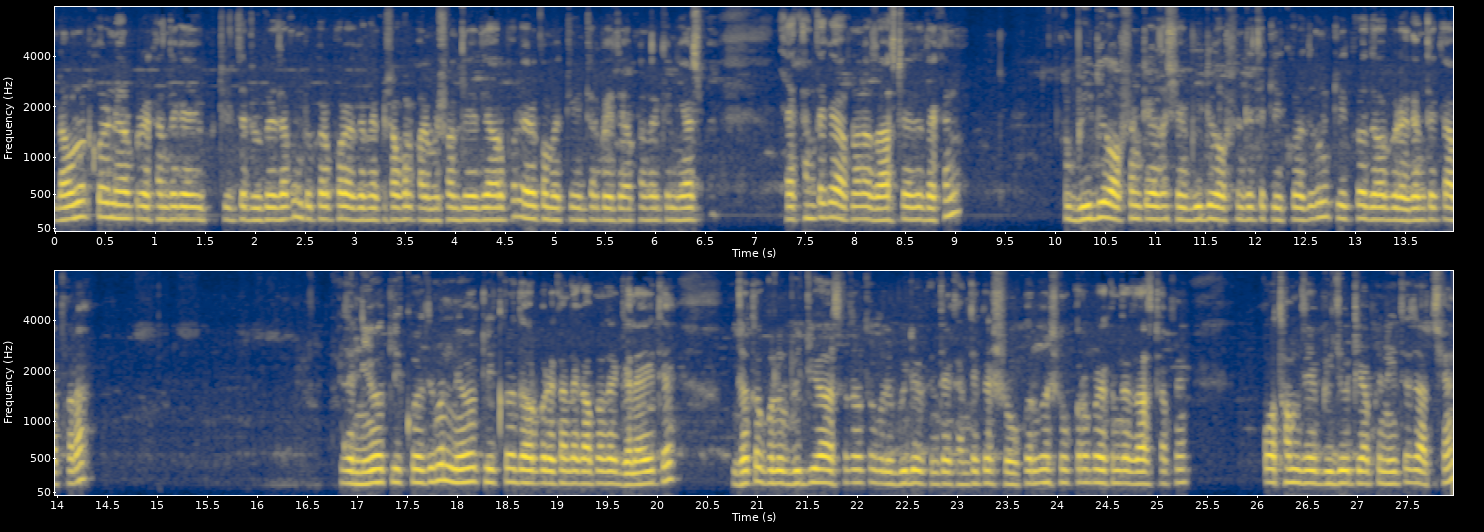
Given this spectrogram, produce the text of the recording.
ডাউনলোড করে নেওয়ার পর এখান থেকে এইটিতে ঢুকে যাবেন। ঢুকার পর এখান থেকে সকল পারমিশন দিয়ে দেওয়ার পর এরকম একটি ইন্টারফেসে আপনাদেরকে নিয়ে আসবে। এখান থেকে আপনারা জাস্ট যে দেখেন ভিডিও অপশনটি আছে। সেই ভিডিও অপশনটিতে ক্লিক করে দেবেন। ক্লিক করে দেওয়ার পর এখান থেকে আপনারা যে নিউ ক্লিক করে দেবেন নিউ ক্লিক করে দেওয়ার পর এখান থেকে আপনাদের গ্যালারিতে যতগুলো ভিডিও আছে, ততগুলো ভিডিও কিন্তু এখান থেকে শো করবে। শো করার পর এখান থেকে জাস্ট আপনি প্রথম যে ভিডিওটি আপনি নিতে যাচ্ছেন,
